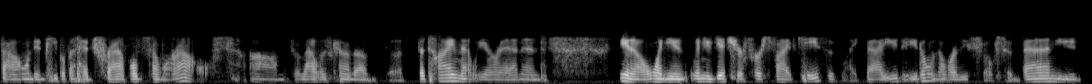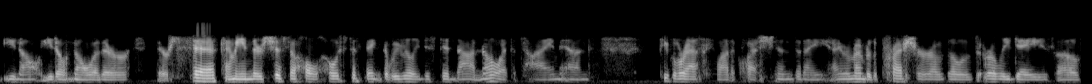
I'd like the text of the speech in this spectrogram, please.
found in people that had traveled somewhere else. Um, so that was kind of the, the time that we were in. And you know, when you when you get your first five cases like that, you you don't know where these folks have been. You you know you don't know whether they're sick. I mean, there's just a whole host of things that we really just did not know at the time. And people were asking a lot of questions, and I, I remember the pressure of those early days of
